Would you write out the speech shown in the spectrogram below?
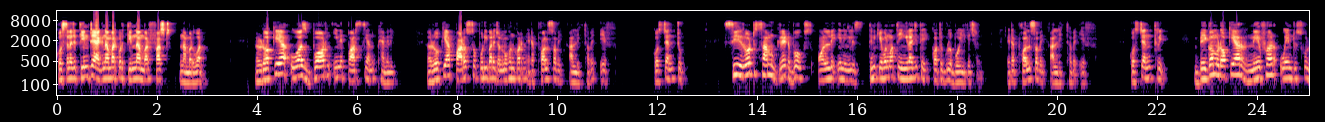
কোশ্চেন আছে, তিনটে, এক নাম্বার করে তিন number first number one Rokeya was born in a Persian family Rokeya পারস্য পরিবারে জন্মগ্রহণ করেন, এটা ফলস হবে, আর লিখতে হবে F question two she wrote some great books only in English তিনি কেবলমাত্র ইংরাজিতে কতগুলো বই লিখেছিলেন? এটা ফলস হবে, আর লিখতে হবে এফ কোশ্চেন থ্রি বেগম রোকেয়ার never went to school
